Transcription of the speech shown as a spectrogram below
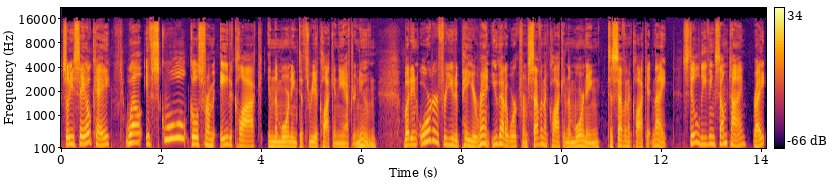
So you say, okay, well, if school goes from eight o'clock in the morning to three o'clock in the afternoon, but in order for you to pay your rent, you got to work from seven o'clock in the morning to seven o'clock at night still leaving some time, right?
